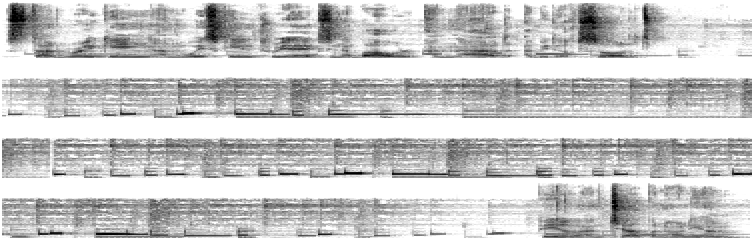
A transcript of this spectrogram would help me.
Start breaking and whisking 3 eggs in a bowl and add a bit of salt Peel and chop an onion.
